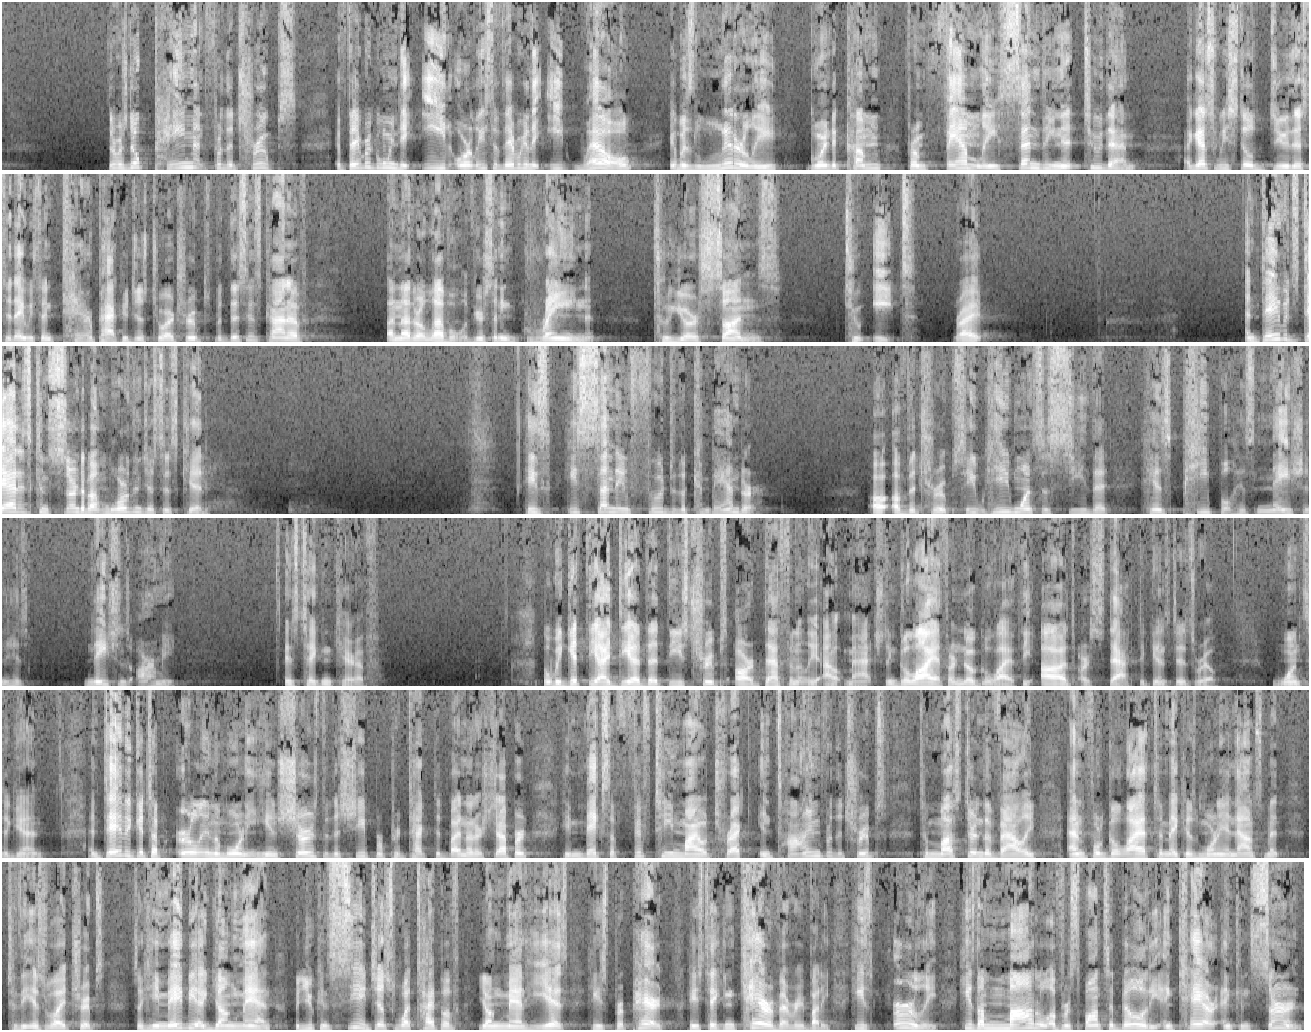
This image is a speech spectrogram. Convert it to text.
There was no payment for the troops. If they were going to eat, or at least if they were going to eat well, it was literally going to come from family sending it to them. I guess we still do this today. We send care packages to our troops, but this is kind of another level. If you're sending grain to your sons to eat, right? And David's dad is concerned about more than just his kid. He's, he's sending food to the commander of, of the troops. He, he wants to see that his people, his nation, his nation's army is taken care of. But we get the idea that these troops are definitely outmatched. And Goliath or no Goliath, the odds are stacked against Israel once again. And David gets up early in the morning. He ensures that the sheep are protected by another shepherd. He makes a 15 mile trek in time for the troops to muster in the valley and for Goliath to make his morning announcement to the Israelite troops. So he may be a young man, but you can see just what type of young man he is. He's prepared, he's taking care of everybody, he's early, he's a model of responsibility and care and concern.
